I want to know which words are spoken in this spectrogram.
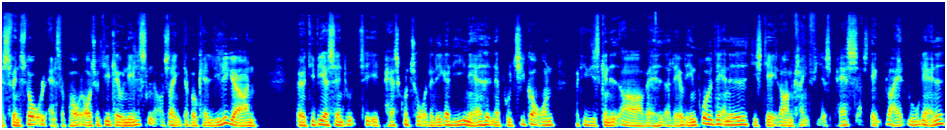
Svend Stål, altså Paul Otto Ditlev Nielsen, og så en, der blev kaldt Lille Jørgen. Øh, de bliver sendt ud til et paskontor, der ligger lige i nærheden af politigården, fordi de skal ned og hvad hedder, lave et indbrud dernede. De stjæler omkring 80 pas, stempler og alt muligt andet,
